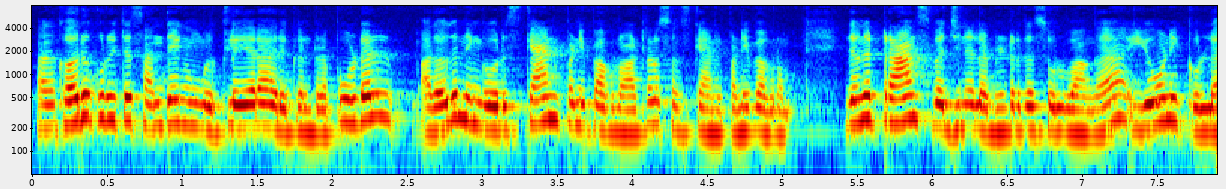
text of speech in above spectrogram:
அந்த கரு குறித்த சந்தேகம் உங்களுக்கு கிளியராக இருக்குன்றப்போ உடல் அதாவது நீங்கள் ஒரு ஸ்கேன் பண்ணி பார்க்கணும் அல்ட்ராசவுண்ட் ஸ்கேன் பண்ணி பார்க்கணும். இது வந்து டிரான்ஸ் வெஜினல் அப்படின்றத சொல்லுவாங்க. யோனிக்குள்ள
